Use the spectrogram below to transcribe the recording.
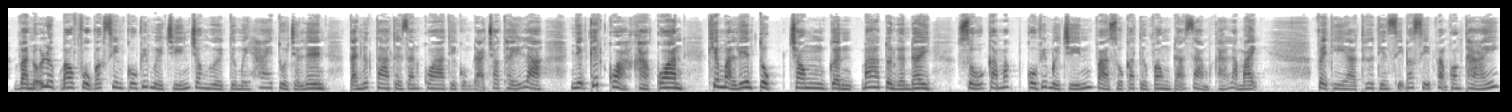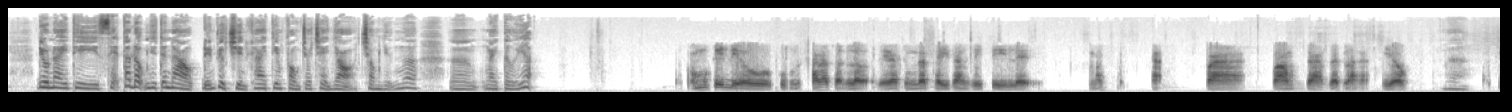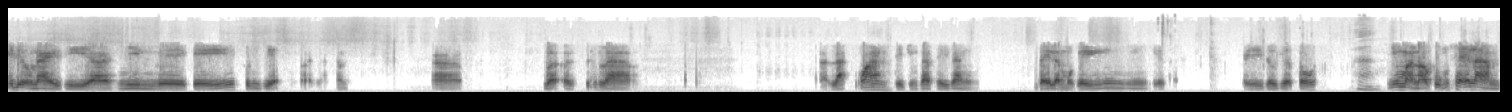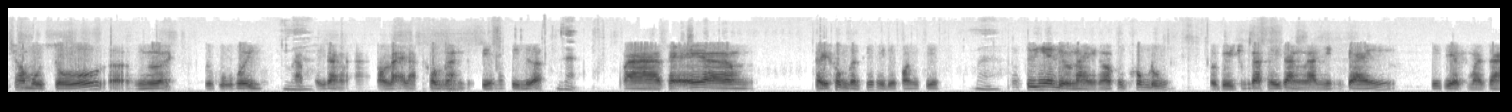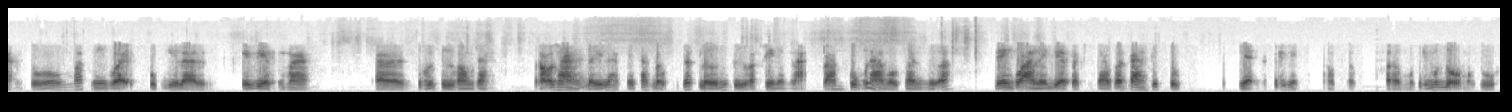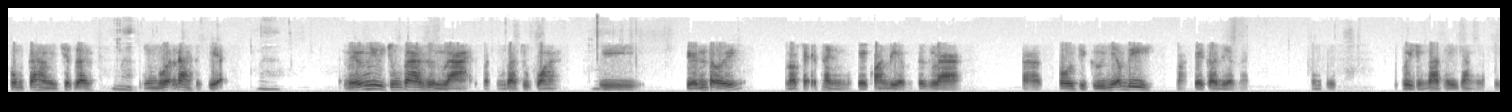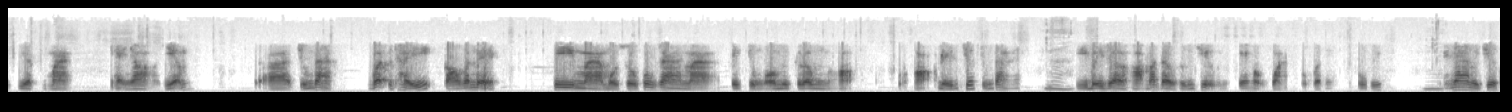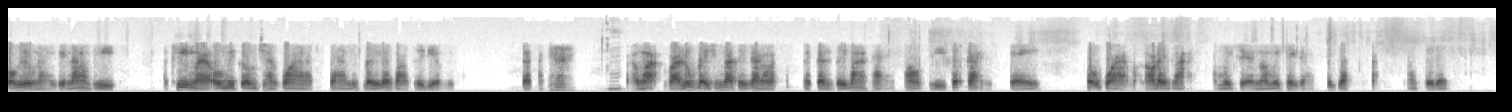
Và nỗ lực bao phủ vaccine COVID-19 cho người từ 12 tuổi trở lên tại nước ta thời gian qua thì cũng đã cho thấy là những kết quả khả quan khi mà liên tục trong gần 3 tuần gần đây, số ca mắc COVID-19 và số ca tử vong đã giảm khá là mạnh. Vậy thì à, thưa tiến sĩ bác sĩ Phạm Quang Thái, điều này thì sẽ tác động như thế nào đến việc triển khai tiêm phòng cho trẻ nhỏ trong những uh, ngày tới ạ? Có một cái điều cũng khá là thuận lợi đấy là chúng ta thấy rằng cái tỷ lệ mắc bệnh và vong giảm rất là nhiều. Vâng cái điều này thì uh, nhìn về cái phương diện gọi là uh, tức là lạc quan thì chúng ta thấy rằng đây là một cái cái dấu hiệu tốt à. nhưng mà nó cũng sẽ làm cho một số uh, người số phụ huynh à. cảm thấy rằng là có lẽ là không cần được tiêm vaccine nữa dạ. và sẽ uh, thấy không cần thiết phải đưa con đi tiêm à. tuy nhiên điều này nó cũng không đúng bởi vì chúng ta thấy rằng là những cái cái việc mà giảm số mắc như vậy cũng như là cái việc mà uh, số tử vong giảm rõ ràng đấy là cái tác động rất lớn từ vaccine đem lại và ừ. cũng là một phần nữa liên quan đến việc là chúng ta vẫn đang tiếp tục thực hiện cái việc học tập ở một cái mức độ mặc dù không cao như trước đây ừ. nhưng vẫn đang thực hiện ừ. nếu như chúng ta dừng lại và chúng ta chủ quan thì tiến tới nó sẽ thành một cái quan điểm tức là à, tôi thì cứ nhiễm đi mà cái thời điểm này không được vì chúng ta thấy rằng là cái việc mà trẻ nhỏ nhiễm à, chúng ta vẫn thấy có vấn đề khi mà một số quốc gia mà cái chủng omicron họ họ đến trước chúng ta ấy, yeah. thì bây giờ họ bắt đầu hứng chịu những cái hậu quả của vấn đề covid yeah. Việt Nam thì chưa có điều này Việt Nam thì khi mà omicron tràn qua là chúng ta lúc đấy là vào thời điểm là tháng hai yeah. không ạ và lúc đấy chúng ta thấy rằng là phải cần tới 3 tháng sau thì tất cả cái hậu quả mà nó đem lại nó mới sẽ nó mới xảy ra tức là năm tới đây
